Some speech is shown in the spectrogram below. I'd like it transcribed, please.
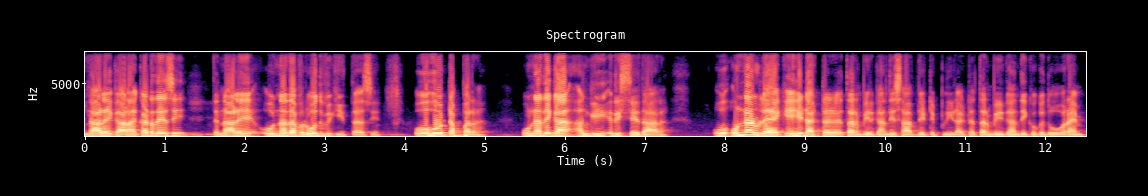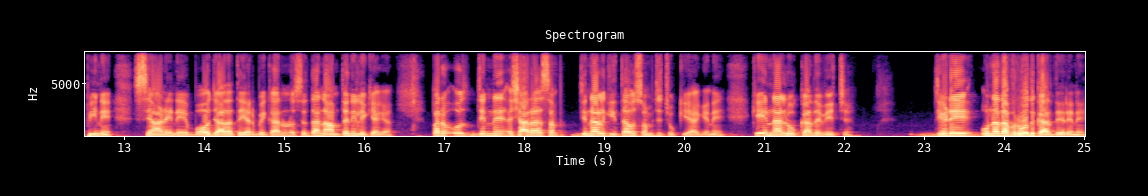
ਨਾਲੇ ਗਾਲਾਂ ਕੱਢਦੇ ਸੀ ਤੇ ਨਾਲੇ ਉਹਨਾਂ ਦਾ ਵਿਰੋਧ ਵੀ ਕੀਤਾ ਸੀ। ਉਹ ਟੱਬਰ, ਉਹਨਾਂ ਦੇ ਗਾ, ਅੰਗੀ, ਰਿਸ਼ਤੇਦਾਰ ਉਹ ਉਹਨਾਂ ਨੂੰ ਲੈ ਕੇ ਹੀ ਡਾਕਟਰ ਧਰਮਵੀਰ ਗਾਂਧੀ ਸਾਹਿਬ ਦੀ ਟਿੱਪਣੀ ਡਾਕਟਰ ਧਰਮਵੀਰ ਗਾਂਧੀ, ਕਿਉਂਕਿ ਦੋ ਵਾਰ ਐਮਪੀ ਨੇ, ਸਿਆਣੇ ਨੇ ਬਹੁਤ ਜ਼ਿਆਦਾ ਤਜਰਬੇਕਾਰ ਉਹਨਾਂ ਨੂੰ ਸਿੱਧਾ ਨਾਮ ਤੇ ਨਹੀਂ ਲਿਖਿਆ ਗਿਆ। ਪਰ ਉਹ ਜਿੰਨੇ ਇਸ਼ਾਰਾ ਸਮ- ਜਿਨ੍ਹਾਂ ਨਾਲ ਕੀਤਾ ਉਹ ਸਮਝ ਚੁੱਕੇ ਹੈਗੇ ਨੇ ਕਿ ਇਹਨਾਂ ਲੋਕਾਂ ਦੇ ਵਿੱਚ ਜਿਹੜੇ ਉਹਨਾਂ ਦਾ ਵਿਰੋਧ ਕਰਦੇ ਰਹੇ ਨੇ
